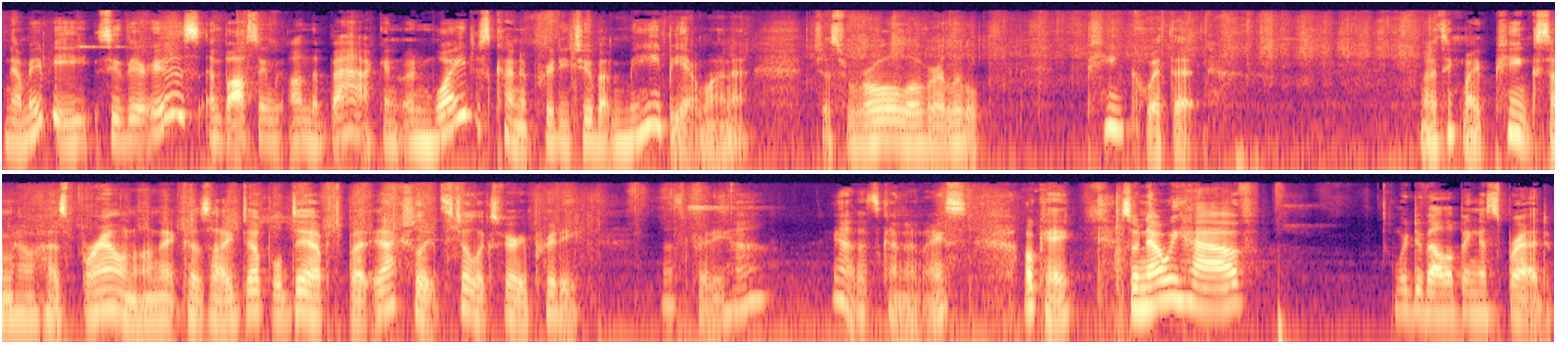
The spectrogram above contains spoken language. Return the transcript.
now maybe, see there is embossing on the back and, and white is kind of pretty too, but maybe I want to just roll over a little pink with it. I think my pink somehow has brown on it because I double dipped, but actually it still looks very pretty. That's pretty, huh? Yeah, that's kind of nice. Okay, so now we have we're developing a spread.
